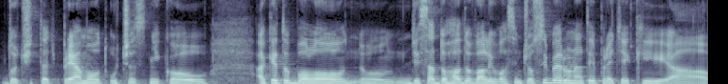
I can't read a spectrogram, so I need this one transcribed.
dočítať priamo od účastníkov aké to bolo, kde sa dohadovali vlastne, čo si berú na tie preteky a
